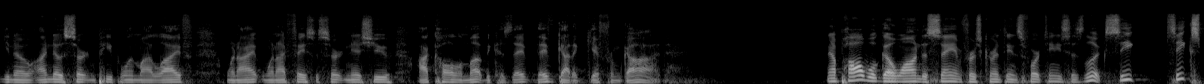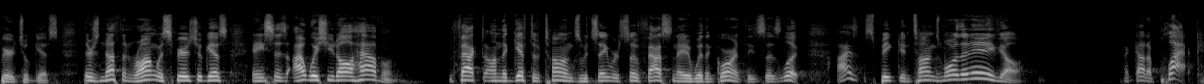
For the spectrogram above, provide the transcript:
you know i know certain people in my life when i when i face a certain issue i call them up because they've, they've got a gift from god. Now paul will go on to say in 1 corinthians 14 he says look seek seek spiritual gifts. There's nothing wrong with spiritual gifts. And he says i wish you'd all have them in fact on the gift of tongues which they were so fascinated with in corinth he says look i speak in tongues more than any of y'all. I got a plaque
